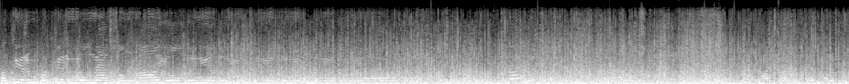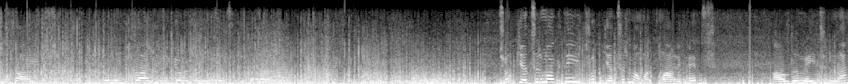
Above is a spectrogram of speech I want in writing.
Bakıyorum bakıyorum yolun en sonuna yol dönüyor dönüyor dönüyor dönüyor dönüyor dönüyor. Güzel yol. Arkamdaki müsait. Yolun güzelliğini gördüm mü. Çok yatırmak değil çok yatırmamak marifet. Aldığım eğitimden.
